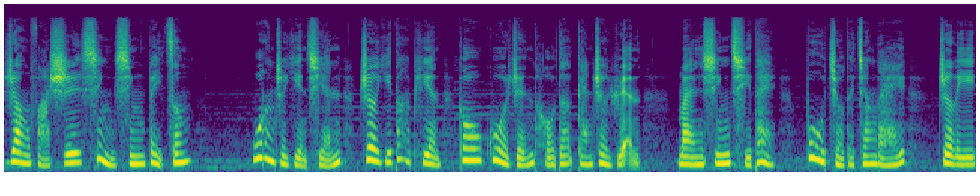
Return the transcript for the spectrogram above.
让法师信心倍增，望着眼前这一大片高过人头的甘蔗园，满心期待。不久的将来，这里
